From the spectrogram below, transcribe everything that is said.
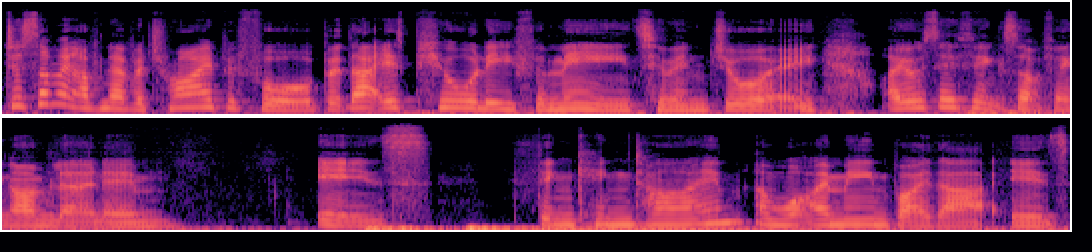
just something I've never tried before, but that is purely for me to enjoy. I also think something I'm learning is thinking time. And what I mean by that is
